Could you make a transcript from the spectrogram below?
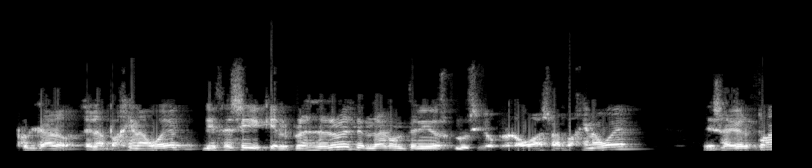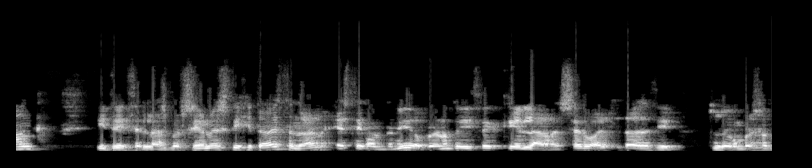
Porque claro, en la página web dice sí, quien reserve tendrá contenido exclusivo, pero luego vas a la página web de Cyberpunk y te dicen las versiones digitales tendrán este contenido, pero no te dice que la reserva digital, es decir, tú te compras el,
